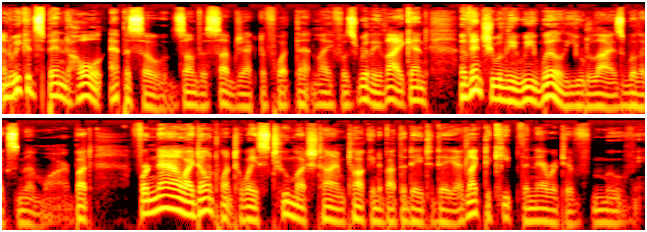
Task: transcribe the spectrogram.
And we could spend whole episodes on the subject of what that life was really like, and eventually we will utilize Willock's memoir. But for now, I don't want to waste too much time talking about the day to day. I'd like to keep the narrative moving.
